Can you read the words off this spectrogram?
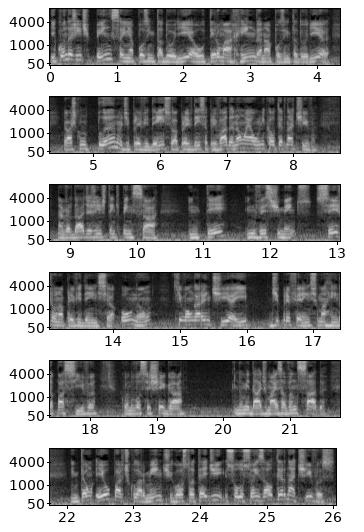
E quando a gente pensa em aposentadoria ou ter uma renda na aposentadoria, eu acho que um plano de previdência ou a previdência privada não é a única alternativa. Na verdade, a gente tem que pensar em ter investimentos, sejam na previdência ou não, que vão garantir aí de preferência uma renda passiva quando você chegar numa idade mais avançada. Então, eu particularmente gosto até de soluções alternativas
